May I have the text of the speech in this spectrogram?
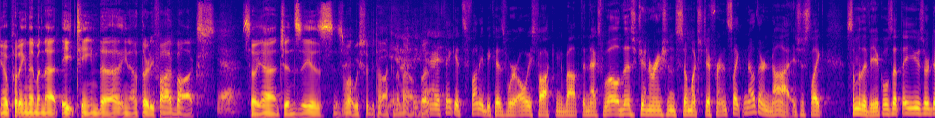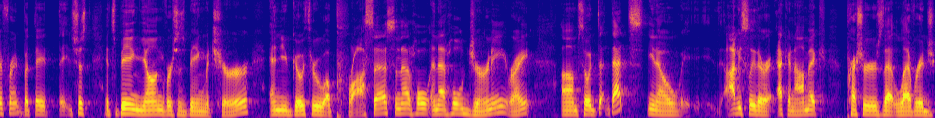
you know, putting them in that 18 to you know 35 box. Yeah. So yeah, Gen Z is is what we should be talking yeah, about. I think, but I think it's funny because we're always talking about the next. Well, this generation's so much different. It's like no, they're not. It's just like some of the vehicles that they use are different, but they, they it's just it's being young versus being mature, and you go through a process in that whole in that whole journey, right? Um, so it, that's you know, obviously there are economic pressures that leverage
